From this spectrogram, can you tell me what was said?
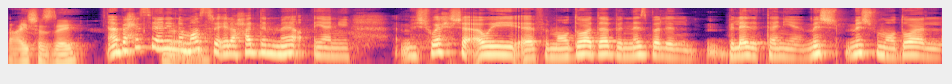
عايشة إزاي. أنا بحس يعني إن. مصر إلى حد ما يعني مش وحشة قوي في الموضوع ده بالنسبة للبلاد التانية مش مش في موضوع ال-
